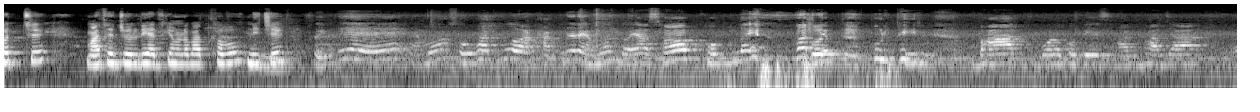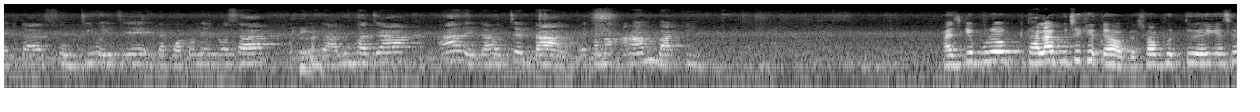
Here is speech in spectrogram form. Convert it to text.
হচ্ছে। মাছের ঝোল দিয়ে আজকে আমরা ভাত খাব নিচে। আর ঠাকুরের এমন দয়া সব ক্ষোভগুলাই। ফুলফিল ভাত বড় কোপে শাক ভাজা একটা সবজি হয়েছে এটা পটলের রসা একটা আলু ভাজা আর এটা হচ্ছে ডাল এখনও আম বাকি। আজকে পুরো থালা পুছে খেতে হবে সব ভর্তি হয়ে গেছে।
